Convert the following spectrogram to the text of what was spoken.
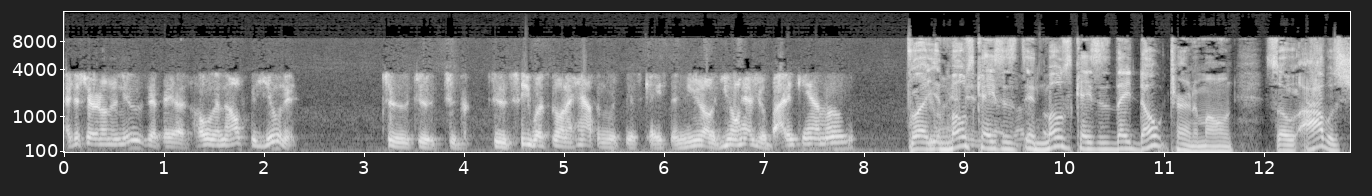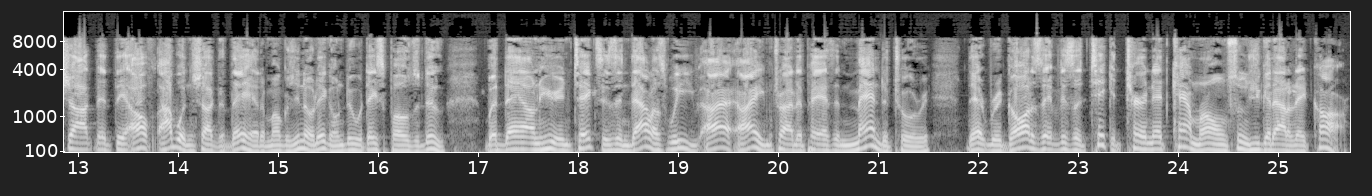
I just heard on the news that they are holding off the unit to to to to see what's going to happen with this case. And you know, you don't have your body cam on. Well, in most cases, in most cases, they don't turn them on. So I was shocked that they. I wasn't shocked that they had them on because you know they're gonna do what they supposed to do. But down here in Texas, in Dallas, we I, I even tried to pass it mandatory that regardless if it's a ticket, turn that camera on as soon as you get out of that car.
